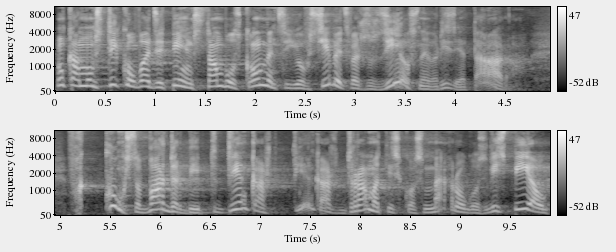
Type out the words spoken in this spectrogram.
Nu, kā mums tikko vajadzēja pieņemt Stambulas konvenciju, jo sievietes vairs uz ielas nevar iziet ārā. Va, kungs, tā vardarbība vienkārši, vienkārši dramatiskos mērogos, viss pieaug.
